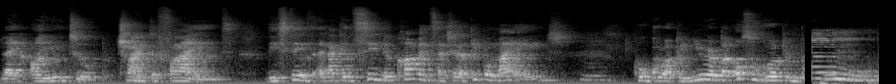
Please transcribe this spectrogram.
like on YouTube, trying to find these things, and I can see in the comment section that people my age, mm. who grew up in Europe, but also grew up in unavuga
